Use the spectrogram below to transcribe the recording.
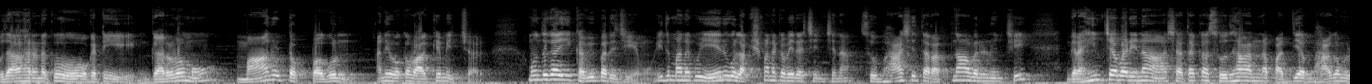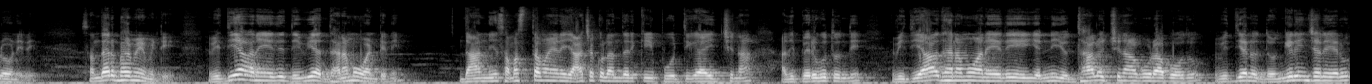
ఉదాహరణకు ఒకటి గర్వము మానుటొప్పగున్ అని ఒక వాక్యం ఇచ్చారు. ముందుగా ఈ కవి పరిచయము. ఇది మనకు ఏనుగు లక్ష్మణ కవి రచించిన సుభాషిత రత్నావళి నుంచి గ్రహించబడిన శతక సుధ అన్న పద్య భాగంలోనిది సందర్భమేమిటి? విద్య అనేది దివ్య ధనము వంటిది. దాన్ని సమస్తమైన యాచకులందరికీ పూర్తిగా ఇచ్చినా అది పెరుగుతుంది. విద్యాధనము అనేది ఎన్ని యుద్ధాలు వచ్చినా కూడా పోదు. విద్యను దొంగిలించలేరు.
